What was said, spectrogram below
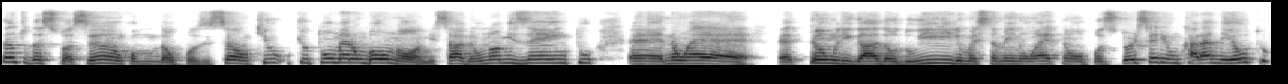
tanto da situação como da oposição, que o, que o Tuma era um bom nome, sabe? Um nome isento, é, não é, é, tão ligado ao Duílio, mas também não é tão opositor, seria um cara neutro,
